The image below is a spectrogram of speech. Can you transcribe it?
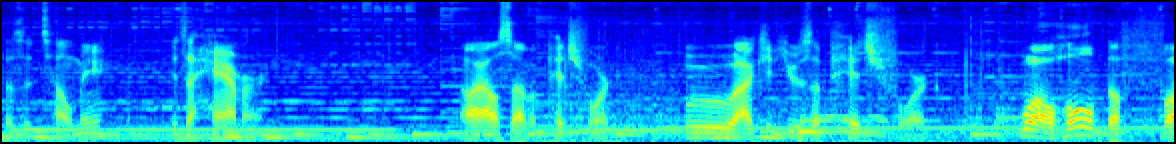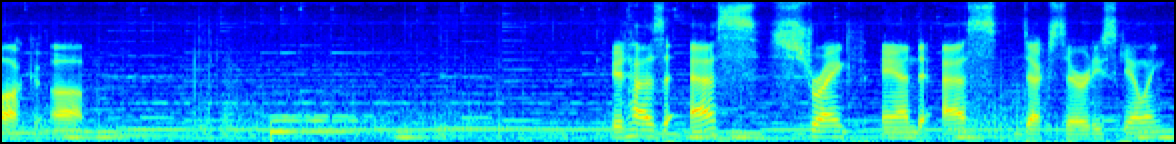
Does it tell me? It's a hammer. Oh, I also have a pitchfork. Ooh, I could use a pitchfork. Whoa, hold the fuck up. It has S strength and S dexterity scaling.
